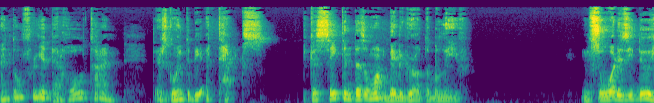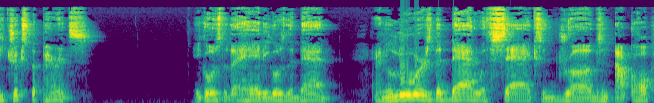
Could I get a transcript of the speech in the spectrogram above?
And don't forget that whole time there's going to be attacks because Satan doesn't want baby girl to believe. And so what does he do? He tricks the parents. He goes to the head, he goes to the dad and lures the dad with sex and drugs and alcohol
